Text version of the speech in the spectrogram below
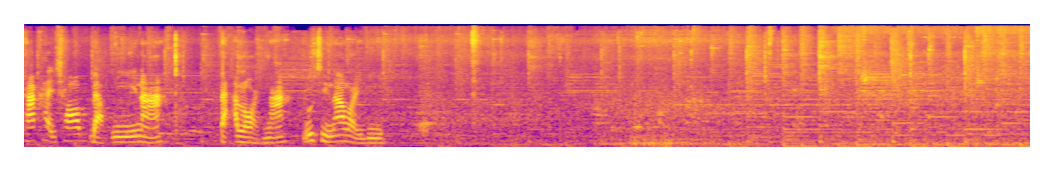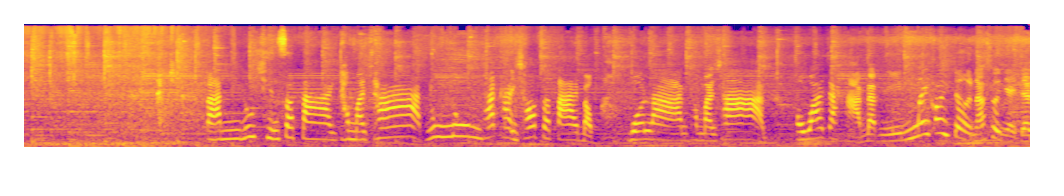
ถ้าใครชอบแบบนี้นะ แต่อร่อยนะ ลูกชิ้นอร่อยดี ร้านนี้ลูกชิ้นสไตล์ธรรมชาติ นุ่มๆ ถ้าใครชอบสไตล์แบบโบราณธรรมชาติ เพราะว่าจะหาแบบนี้ไม่ค่อยเจอนะ ส่วนใหญ่จะ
